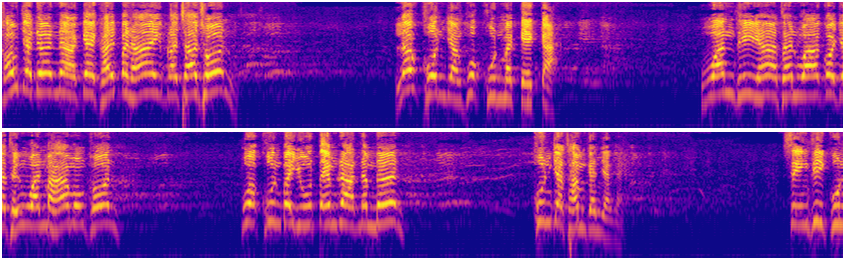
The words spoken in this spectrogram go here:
เขาจะเดินหน้าแก้ไขปัญหาให้ประชาชน แล้วคนอย่างพวกคุณมาเกะกะ วันที่ห้าธันวาก็จะถึงวันมหามงคล พวกคุณไปอยู่เต็มราชดำเนิน คุณจะทำกันยังไง สิ่งที่คุณ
